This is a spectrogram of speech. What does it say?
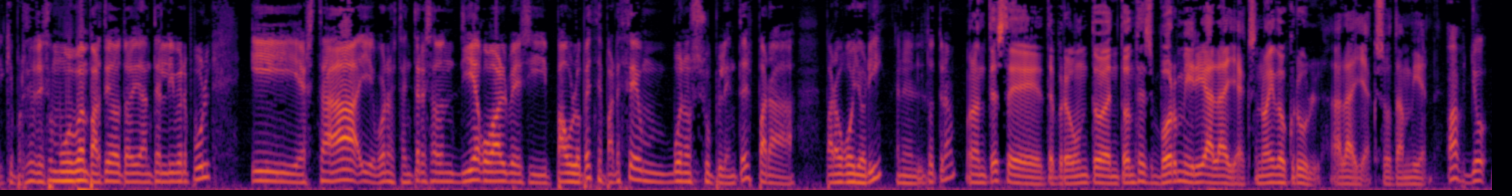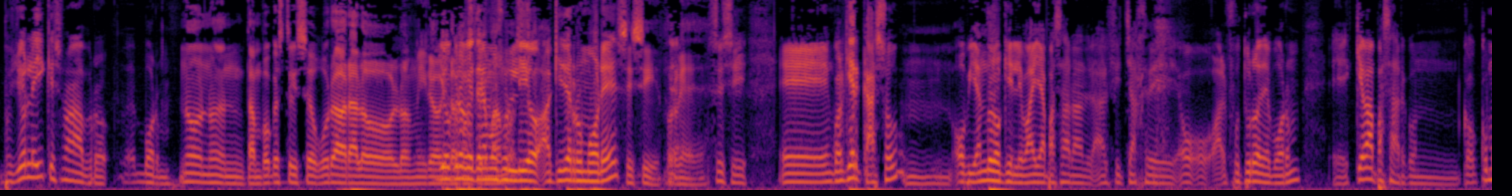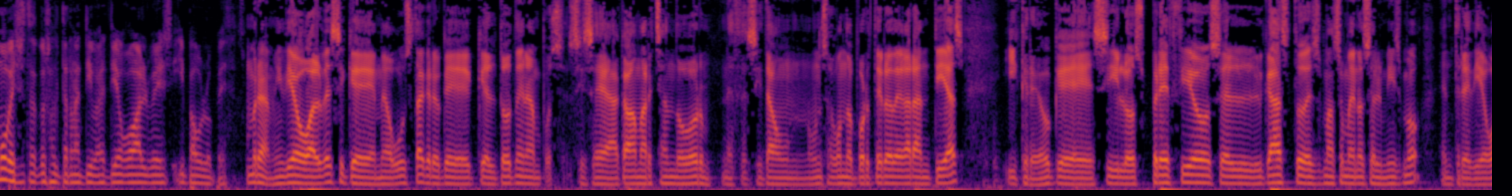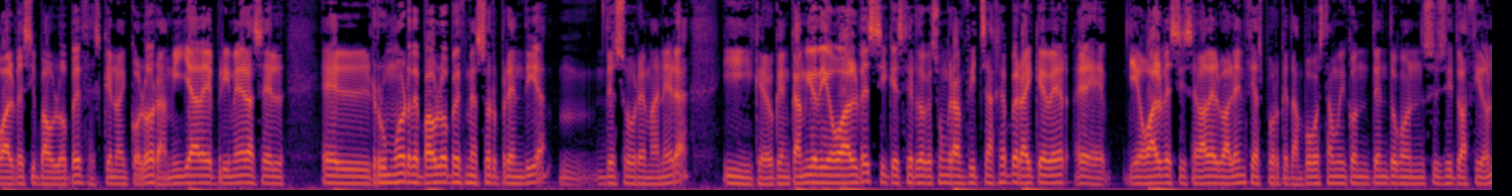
que por cierto hizo un muy buen partido otro día ante el Liverpool y está y bueno está interesado en Diego Alves y Paulo López ¿te parece un buenos suplentes para, para Hugo Llorí en el Tottenham? Bueno, antes te, te pregunto, entonces Borm iría al Ajax, no ha ido Krul al Ajax o también. Ah, yo, pues yo leí que es una bro, Borm. No, no, tampoco estoy seguro, ahora lo, lo miro. Yo creo que tenemos un lío aquí de rumores. Sí, sí, porque... Eh, sí, sí. Eh, en cualquier caso, mmm, obviando lo que le vaya a pasar al, al fichaje de, o, o, al futuro de Borm, eh, ¿qué va a pasar con, con, ¿Cómo ves estas dos alternativas, Diego Alves y Pau López? Hombre, a mí Diego Alves sí que me gusta, creo que, el Tottenham, pues si se acaba marchando Borm, necesita un, un segundo portero de garantías y creo que si los precios, el gasto es más o menos el mismo entre Diego Alves y Pau López, es que no hay color. A mí ya de primeras el, el rumor de Pau López me sorprendía mm, de sobremanera y creo que en cambio Diego Alves sí que es cierto que es un gran fichaje, pero hay que ver, eh, Diego Alves si se va del Valencia es porque tampoco está muy contento con su situación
